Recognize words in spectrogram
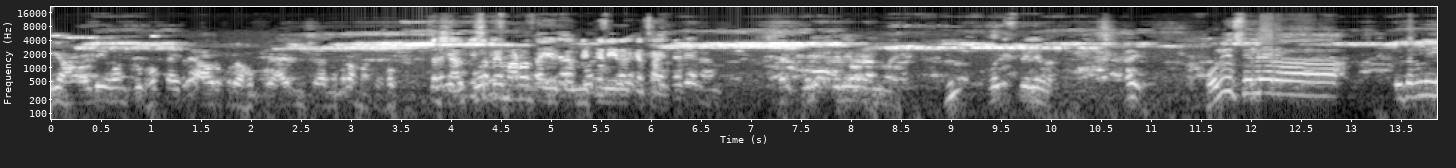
ಈಗ ಆಲ್ರೆಡಿ ಒಂದು ಗ್ರೂಪ್ ಹೋಗ್ತಾ ಇದ್ರೆ ಅವರು ಕೂಡ ಹೋಗ್ತಾರೆ. ಐದು ನಿಮಿಷ ನಂತರ ಮತ್ತೆ ಹೋಗ್ತಾರೆ. ಸರ್ ಶಾಂತಿ ಸಭೆ ಮಾಡುವಂತ ನಿಟ್ಟಿನಲ್ಲಿ ಇರೋ ಕೆಲಸ ಸರ್ ಪೊಲೀಸ್ ಫೇಲಿಯರ್ ಅನ್ವಯ ಪೊಲೀಸ್ ಫೇಲಿಯರ್ ಪೊಲೀಸ್ ಫೇಲಿಯರ್ ಇದರಲ್ಲಿ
